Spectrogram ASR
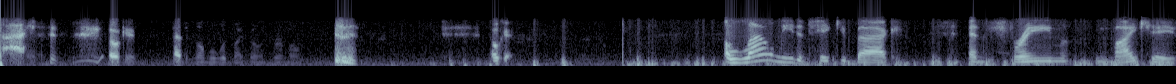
okay, had to fumble with my phone for a moment. okay, allow me to take you back and frame my case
